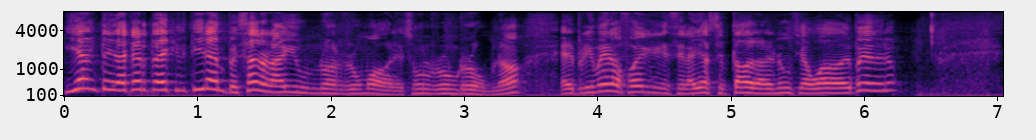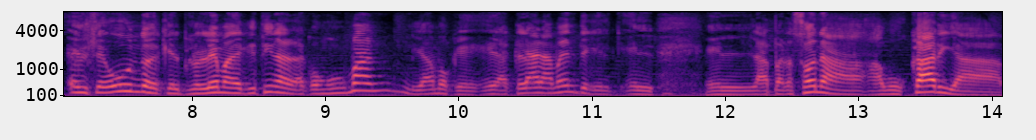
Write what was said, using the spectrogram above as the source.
Y antes de la carta de Cristina empezaron ahí unos rumores, un rum rum, ¿no? El primero fue que se le había aceptado la renuncia a Guado de Pedro. El segundo es que el problema de Cristina era con Guzmán, digamos que era claramente que el- la persona a buscar y a,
